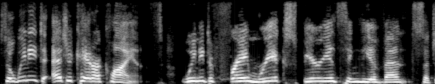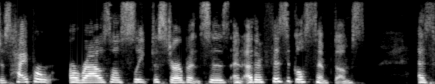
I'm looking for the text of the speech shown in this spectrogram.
So we need to educate our clients. We need to frame re-experiencing the event such as hyperarousal sleep disturbances and other physical symptoms as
